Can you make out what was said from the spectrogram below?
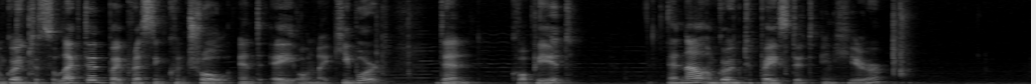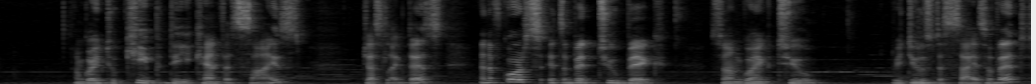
I'm going to select it by pressing Ctrl and A on my keyboard, then copy it. And now I'm going to paste it in here. I'm going to keep the canvas size, just like this. And of course, it's a bit too big, so I'm going to reduce the size of it,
